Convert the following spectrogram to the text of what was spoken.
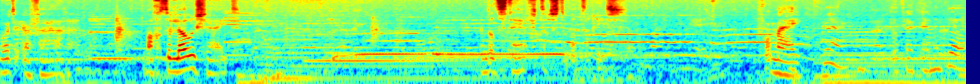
wordt ervaren. Machteloosheid. En dat is het heftigste wat er is. Voor mij. Ja, dat herken ik wel.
